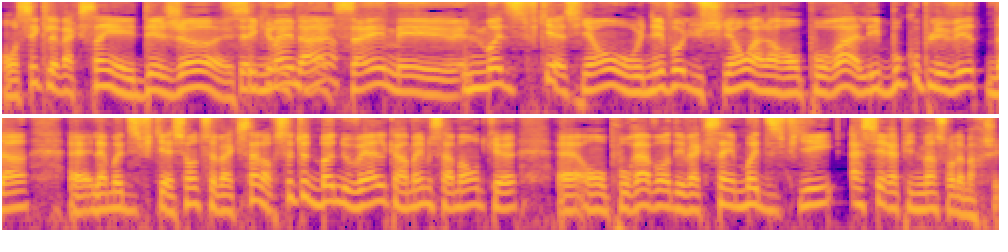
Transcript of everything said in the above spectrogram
On sait que le vaccin est déjà euh, C'est le sécuritaire. même vaccin, mais Une modification ou une évolution, alors on pourra aller beaucoup plus vite dans euh, la modification de ce vaccin. Alors c'est une bonne nouvelle quand même, ça montre que euh, on pourrait avoir des vaccins modifiés assez rapidement sur le marché.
